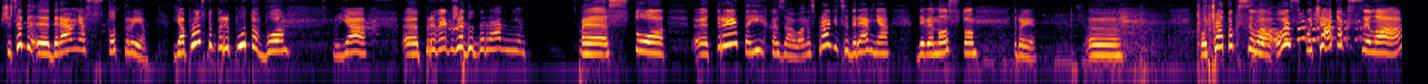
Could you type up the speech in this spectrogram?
що це е, деревня 103. Я просто перепутав, бо я е, привик вже до деревні 103 та їх казав. А насправді це деревня 93. Е, початок села. Ось початок села.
